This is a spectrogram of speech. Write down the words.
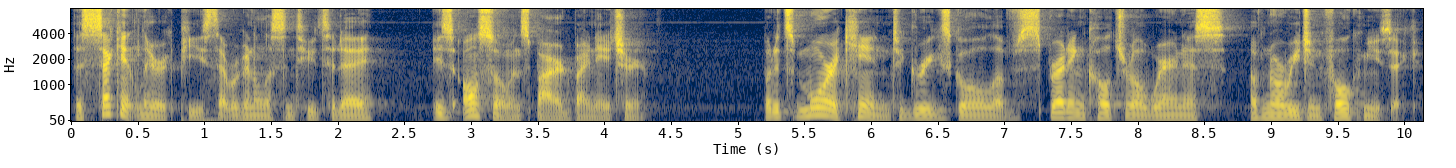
The second lyric piece that we're going to listen to today is also inspired by nature, but it's more akin to Grieg's goal of spreading cultural awareness of Norwegian folk music.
